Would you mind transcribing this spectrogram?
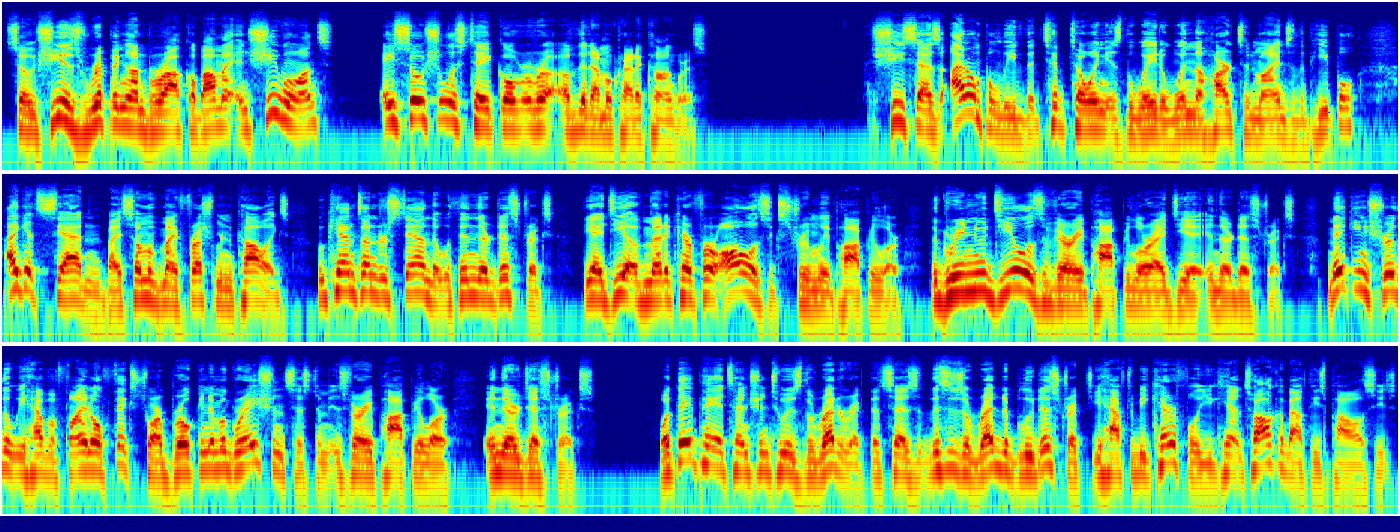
So she is ripping on Barack Obama, and she wants a socialist takeover of the Democratic Congress. She says, I don't believe that tiptoeing is the way to win the hearts and minds of the people. I get saddened by some of my freshman colleagues who can't understand that within their districts, the idea of Medicare for all is extremely popular. The Green New Deal is a very popular idea in their districts. Making sure that we have a final fix to our broken immigration system is very popular in their districts. What they pay attention to is the rhetoric that says this is a red to blue district. You have to be careful. You can't talk about these policies.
